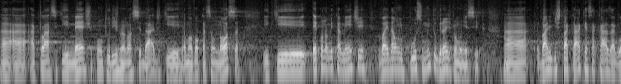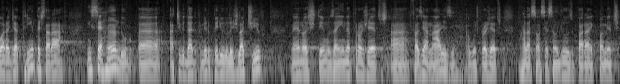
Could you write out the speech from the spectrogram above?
a, a, a, classe que mexe com o turismo na nossa cidade, que é uma vocação nossa e que economicamente vai dar um impulso muito grande para o município. Ah, vale destacar que essa casa agora, dia 30, estará encerrando ah, a atividade do primeiro período legislativo. Né? Nós temos ainda projetos a fazer análise, alguns projetos com relação à sessão de uso para equipamentos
